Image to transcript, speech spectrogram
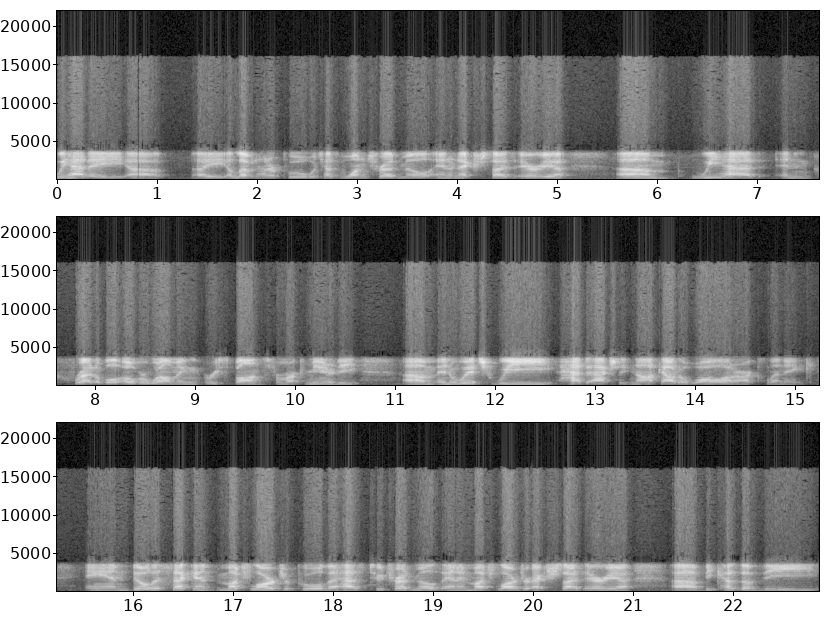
We had a, uh, a 1100 pool which has one treadmill and an exercise area. Um, we had an incredible, overwhelming response from our community um, in which we had to actually knock out a wall on our clinic and build a second, much larger pool that has two treadmills and a much larger exercise area uh, because of the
